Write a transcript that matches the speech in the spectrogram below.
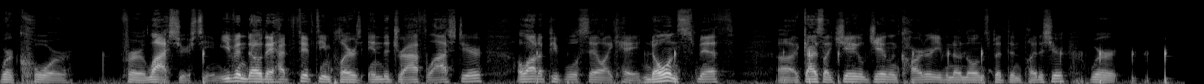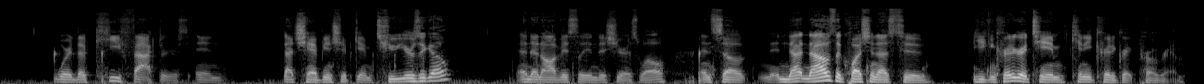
were core for last year's team. Even though they had 15 players in the draft last year, a lot of people will say like, "Hey, Nolan Smith." Uh, guys like Jalen Carter, even though Nolan Smith didn't play this year, were were the key factors in that championship game two years ago, and then obviously in this year as well. And so now, now is the question as to he can create a great team. Can he create a great program?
